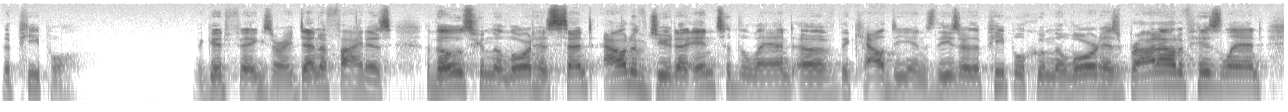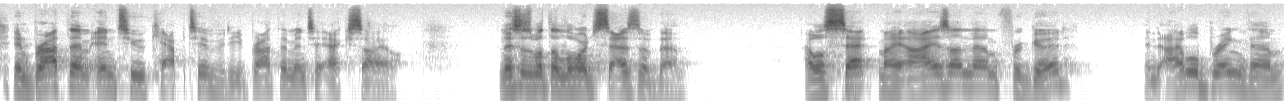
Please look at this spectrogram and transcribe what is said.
the people? The good figs are identified as those whom the Lord has sent out of Judah into the land of the Chaldeans. These are the people whom the Lord has brought out of his land and brought them into captivity, brought them into exile. And this is what the Lord says of them I will set my eyes on them for good and I will bring them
